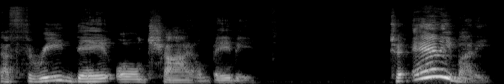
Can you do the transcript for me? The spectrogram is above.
a three day old child, baby, to anybody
